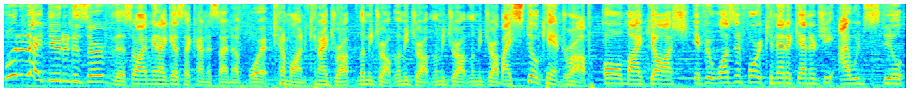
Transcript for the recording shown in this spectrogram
What did I do to deserve this? Oh, I mean, I guess I kind of signed up for it. Come on, can I drop? Let me drop. Let me drop. Let me drop. Let me drop. I still can't drop. Oh my gosh. If it wasn't for kinetic energy, I would still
